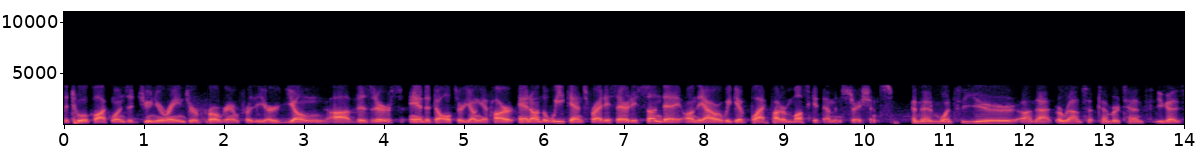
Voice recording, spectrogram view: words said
The 2 o'clock one's a junior ranger program for the our young uh, visitors and adults or young at heart. And on the weekends, Friday, Saturday, Sunday, on the hour, we give black powder musket demonstrations. And then once a year on that, around September 10th, you guys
